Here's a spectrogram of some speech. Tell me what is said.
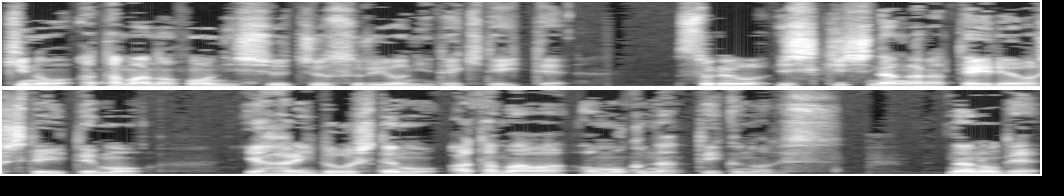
木の頭の方に集中するようにできていてそれを意識しながら手入れをしていてもやはりどうしても頭は重くなっていくのです。なので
